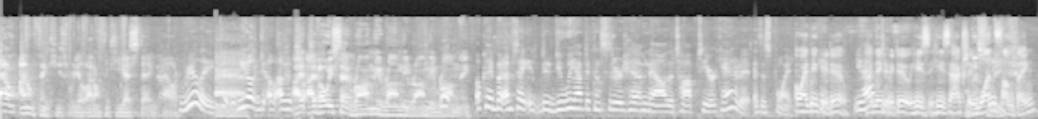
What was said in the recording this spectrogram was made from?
I don't. I don't think he's real. I don't think he has staying power. Really? Uh, you don't? I I, I've always said Romney, Romney, Romney, Romney. Okay, but I'm saying, do, do we have to consider him now the top tier candidate at this point? Oh, I think we do. You have I think to. we do. He's he's actually This won week. something,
